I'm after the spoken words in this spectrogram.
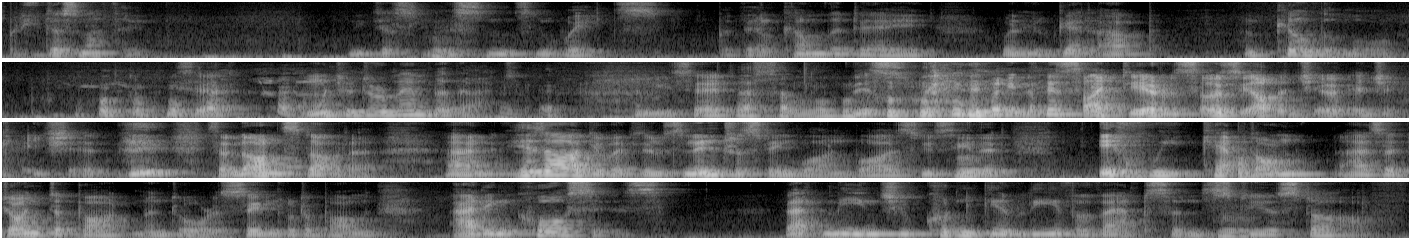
but he does nothing. He just listens and waits. But there'll come the day when he'll get up and kill them all. He said, I want you to remember that. And he said, That's something. this, this idea of sociology of education is a non-starter. And his argument, it was an interesting one, was you see hmm. that if we kept on as a joint department or a single department adding courses, that means you couldn't give leave of absence to hmm. your staff.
